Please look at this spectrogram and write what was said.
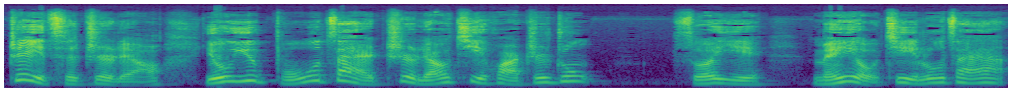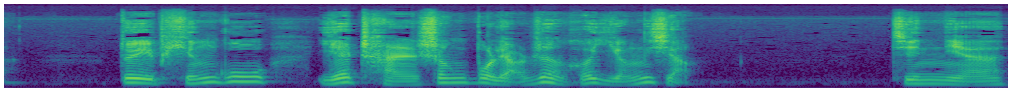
这次治疗由于不在治疗计划之中，所以没有记录在案，对评估也产生不了任何影响。今年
